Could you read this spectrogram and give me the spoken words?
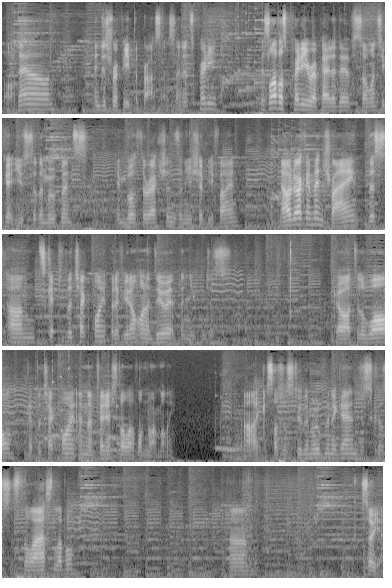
fall down, and just repeat the process. And it's pretty, this level's pretty repetitive, so once you get used to the movements in both directions, then you should be fine. Now I would recommend trying this um, skip to the checkpoint, but if you don't want to do it, then you can just go out to the wall, get the checkpoint, and then finish the level normally. Uh, I guess I'll just do the movement again, just because it's the last level. Um, so yeah.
